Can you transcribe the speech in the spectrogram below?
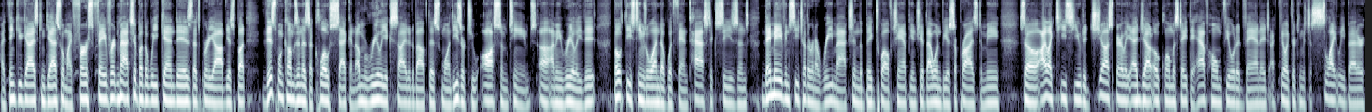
I think you guys can guess what my first favorite matchup of the weekend is. That's pretty obvious, but this one comes in as a close second. I'm really excited about this one. These are two awesome teams. Uh, I mean, really, they, both these teams will end up with fantastic seasons. They may even see each other in a rematch in the Big 12 championship. That wouldn't be a surprise to me. So I like TCU to just barely edge out Oklahoma State. They have home field advantage. I feel like their team is just slightly better.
